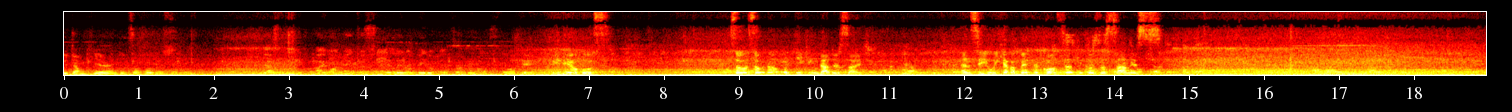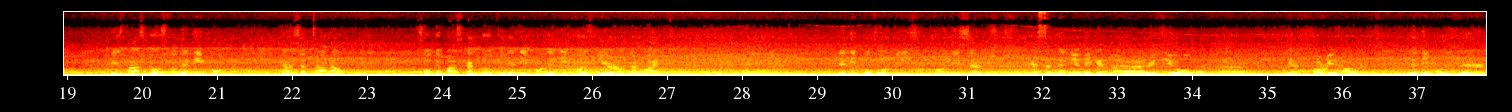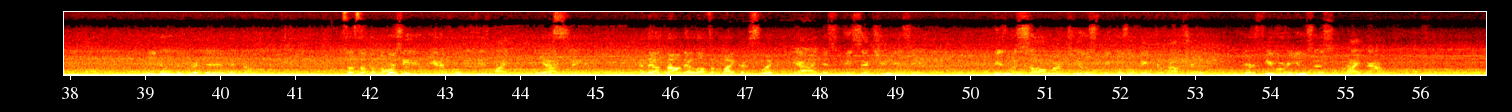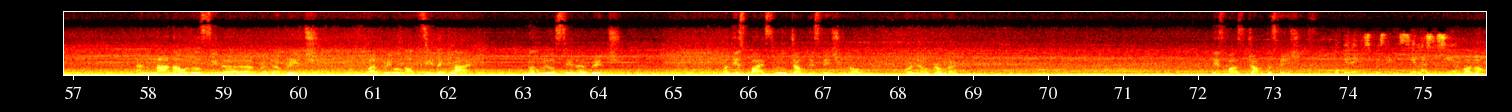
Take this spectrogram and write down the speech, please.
we jump here and take some photos? I want you to see a little bit of the. Okay, video goes. So, so now we're taking the other side. Yeah. And see, we have a better concept because the sun is This bus goes to the depot. There's a tunnel. So the bus can go to the depot. The depot is here on the right. The depot for these for these services. Yes, and then you, they can uh, refuel and uh, Yes. or, re- or The depot is there. The bri- the, the tunnel. so so the You north. see, beautiful is this bike. Yes. bike. And there, now there are lots of bikers. Like Yeah, and this this section you see, this was so much used because of the interruption. There are fewer uses right now. And now now we will see the the bridge, but we will not see the climb. No. But we will see the bridge. But these bikes will jump the station, no? Or they will come back. This bus jumped the station. Opere después de iniciar la sesión. Oh no.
